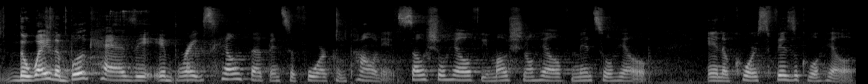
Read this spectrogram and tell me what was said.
the way the book has it, it breaks health up into four components social health, emotional health, mental health, and of course, physical health.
